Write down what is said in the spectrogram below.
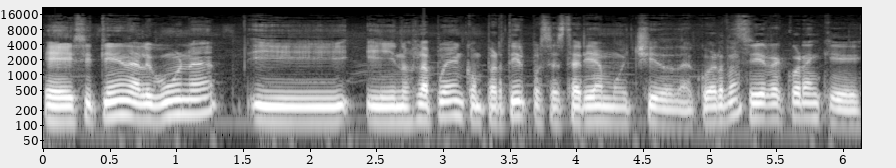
Eh, si tienen alguna y, y nos la pueden compartir, pues estaría muy chido, ¿de acuerdo? Sí, recuerden que...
